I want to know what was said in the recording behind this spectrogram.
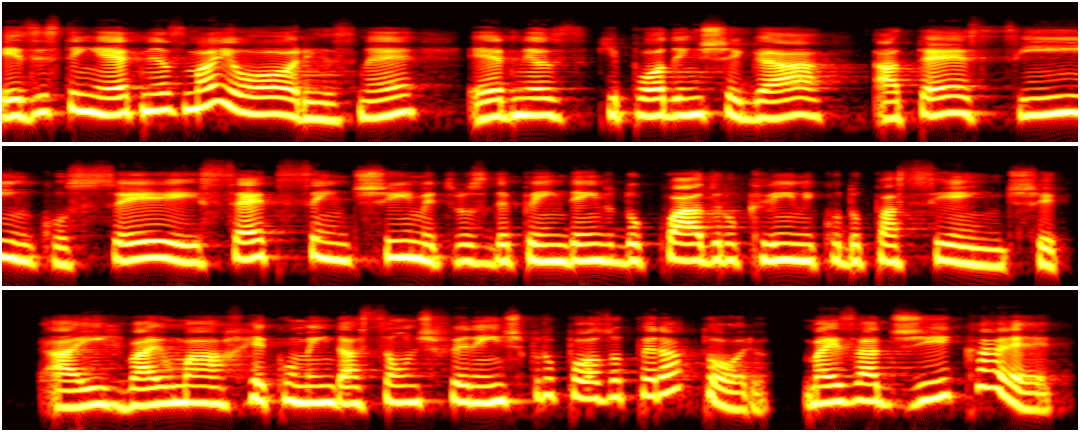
Existem hérnias maiores, né? Hérnias que podem chegar até 5, 6, 7 centímetros, dependendo do quadro clínico do paciente. Aí vai uma recomendação diferente para o pós-operatório. Mas a dica é:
